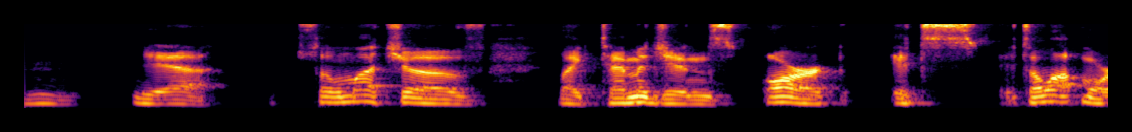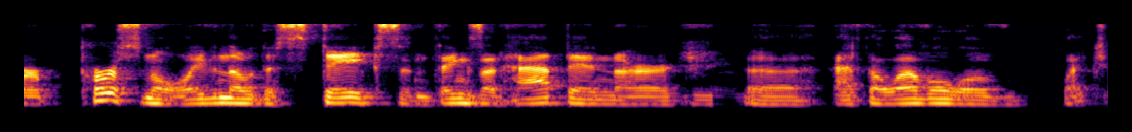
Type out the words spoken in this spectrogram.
Mm. Yeah, so much of like Temujin's arc, it's it's a lot more personal, even though the stakes and things that happen are mm. uh, at the level of like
